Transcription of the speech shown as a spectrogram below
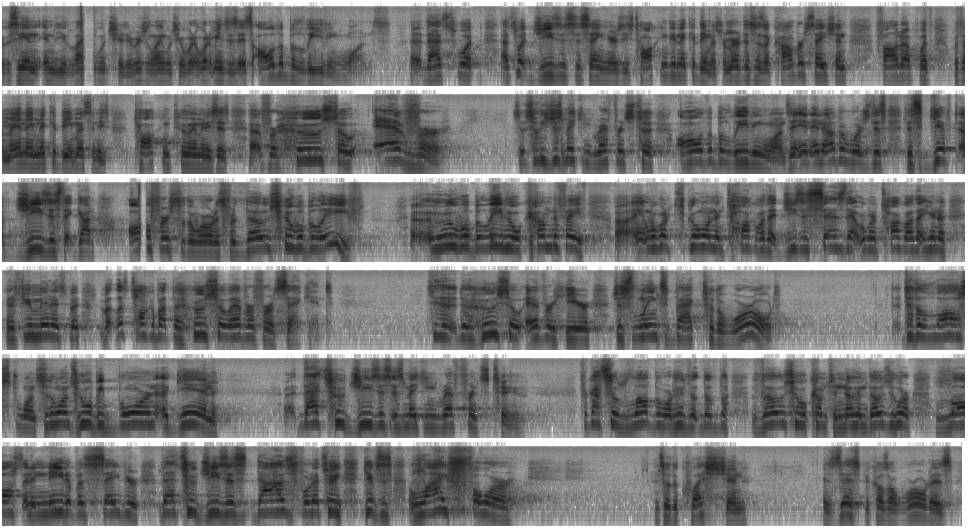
Because see, in, in the language here, the original language here, what, what it means is it's all the believing ones. Uh, that's what, that's what Jesus is saying here as he's talking to Nicodemus. Remember, this is a conversation followed up with, with a man named Nicodemus, and he's talking to him, and he says, uh, For whosoever. So, so he's just making reference to all the believing ones. In, in other words, this, this gift of Jesus that God offers to the world is for those who will believe who will believe, who will come to faith. Uh, and we're going to go on and talk about that. Jesus says that. We're going to talk about that here in a, in a few minutes. But, but let's talk about the whosoever for a second. See, the, the whosoever here just links back to the world, to the lost ones, to the ones who will be born again. That's who Jesus is making reference to. For God so loved the world, the, the, those who will come to know him, those who are lost and in need of a Savior, that's who Jesus dies for. That's who he gives his life for. And so the question is this because our world is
